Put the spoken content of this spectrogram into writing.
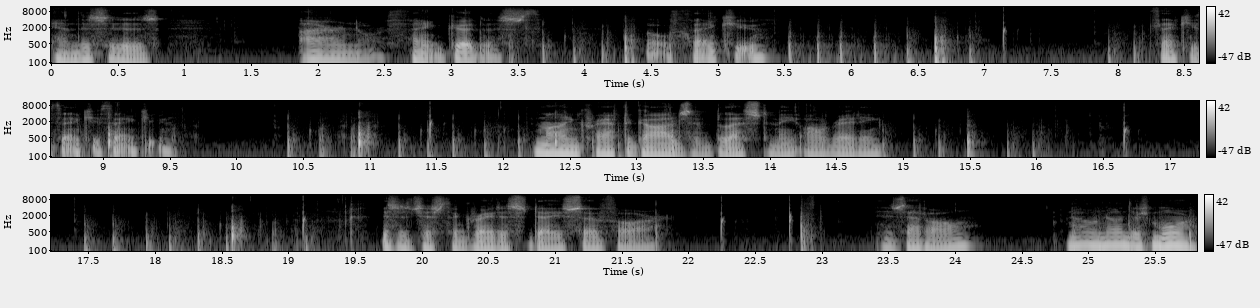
And this is iron ore. Thank goodness. Oh, thank you. Thank you, thank you, thank you. The Minecraft gods have blessed me already. This is just the greatest day so far. Is that all? No, no, there's more.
